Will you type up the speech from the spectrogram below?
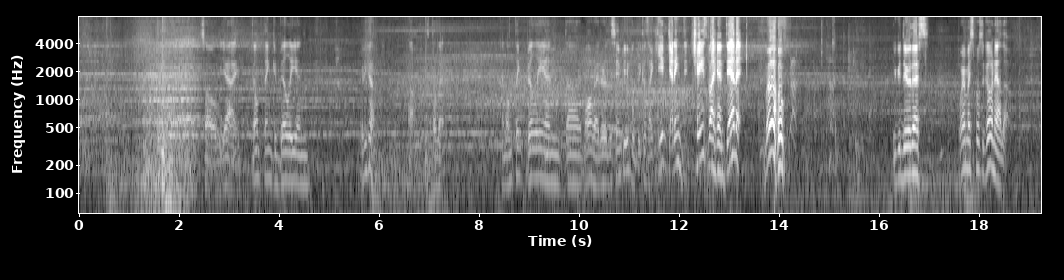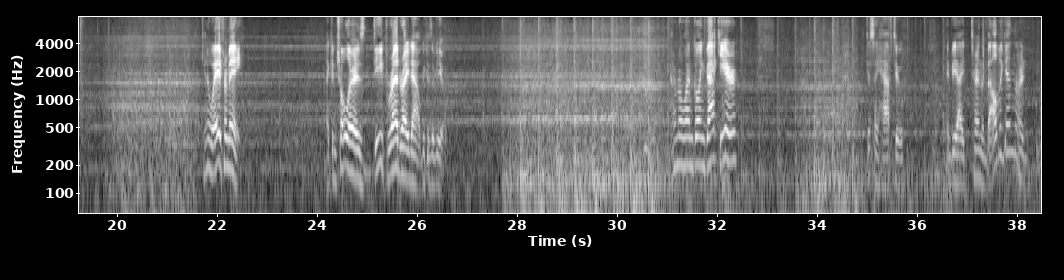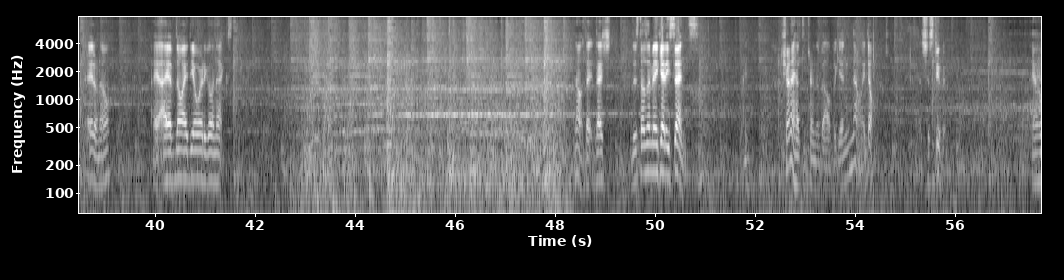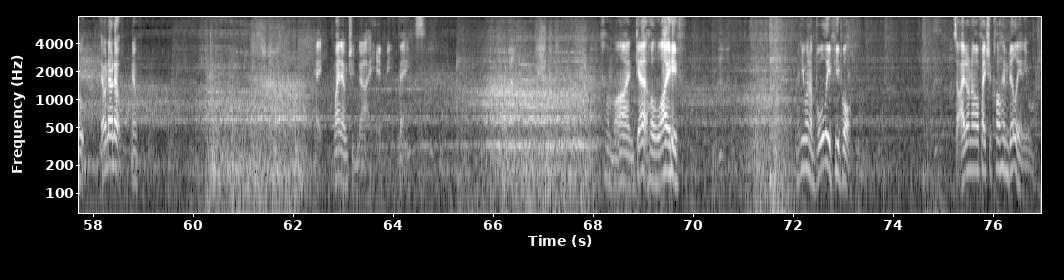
So, yeah, I don't think Billy and... Where'd he go? Oh, he's still there. I don't think Billy and uh, Walrider are the same people because I keep getting chased by him. Damn it! Move! You can do this. Where am I supposed to go now, though? Get away from me! My controller is deep red right now because of you. I don't know why I'm going back here. I Guess I have to. Maybe I turn the valve again? Or, I don't know. I, I have no idea where to go next. No, that, that's, this doesn't make any sense. I, Shouldn't I have to turn the valve again? No, I don't. That's just stupid. No, no, no, no, no. Hey, why don't you not hit me? Thanks. Come on, get a life. Why do you want to bully people? So I don't know if I should call him Billy anymore.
